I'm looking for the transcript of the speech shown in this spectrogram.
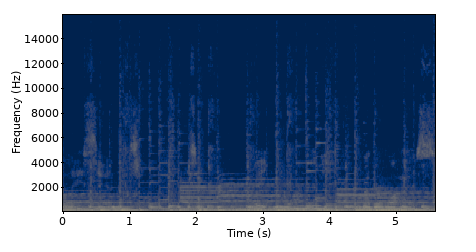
place, and a great morning. otherwise.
